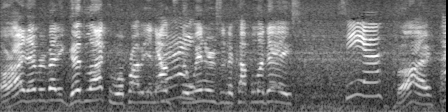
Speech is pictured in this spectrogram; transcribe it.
All right, everybody, good luck, and we'll probably announce the winners in a couple of days. See ya. Bye. Bye.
